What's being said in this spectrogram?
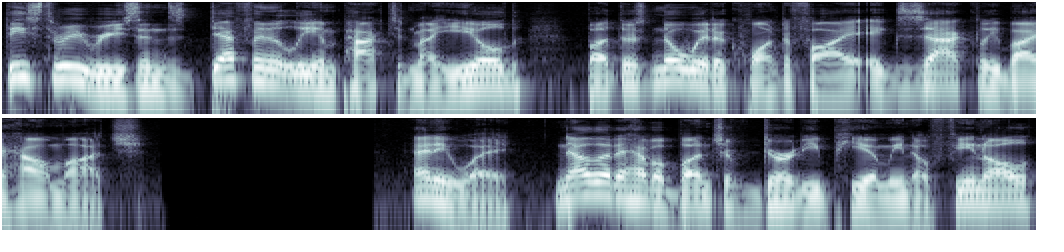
These three reasons definitely impacted my yield, but there's no way to quantify exactly by how much. Anyway, now that I have a bunch of dirty p-aminophenol,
